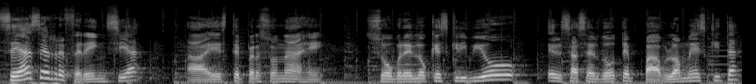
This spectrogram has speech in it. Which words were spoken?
Se hace referencia a este personaje sobre lo que escribió el sacerdote Pablo Amezquita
